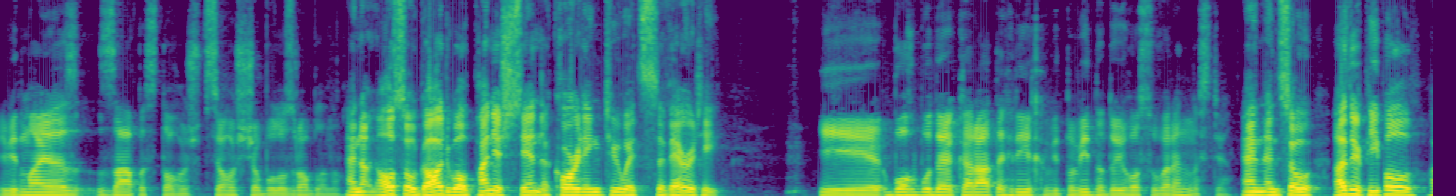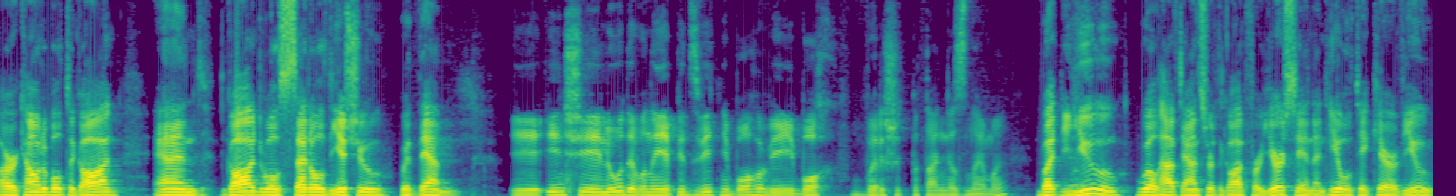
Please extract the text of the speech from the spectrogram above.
І він має з- запис того ж всього, що було зроблено. And also, God will punish sin according to its severity. І Бог буде карати гріх відповідно до його суверенності. And, and so, other people are accountable to God, and God will settle the issue with them. І інші люди вони є підзвітні Богові, і Бог вирішить питання з ними. But you will have to answer to God for your sin, and He will take care of you.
